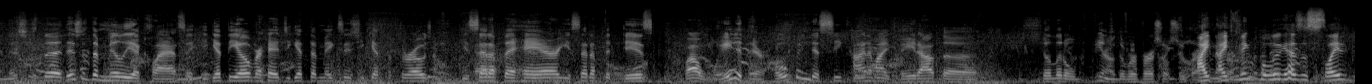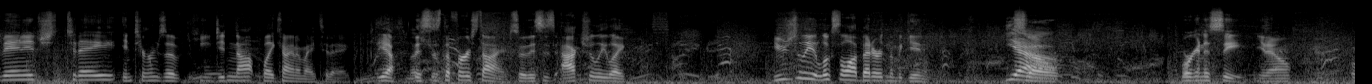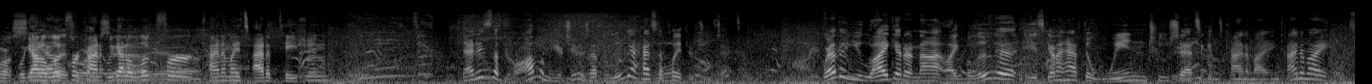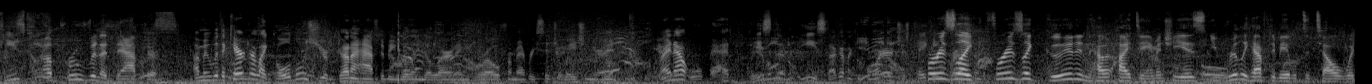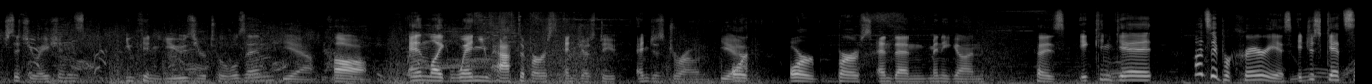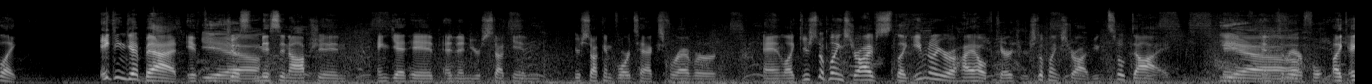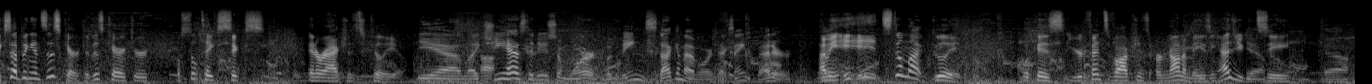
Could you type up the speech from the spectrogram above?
And this is the this is the Millia classic. You get the overheads, you get the mixes, you get the throws, you set up the hair, you set up the disc. Wow, waited there, hoping to see Kynomite fade out the the little, you know, the reversal super. I, I think Beluga has a slight advantage today in terms of he did not play Kynomite today. Yeah, this is the first time, so this is actually like. Usually it looks a lot better in the beginning. yeah. So we're gonna see, you know. We're- We'll we gotta look for kind of we gotta out, look for yeah. Kynomite's adaptation. That is the problem here too, is that Beluga has to play through two sets. Whether you like it or not, like Beluga is gonna have to win two sets against Kynomite, and Kynomite, he's a proven adapter. I mean, with a character like Goldlewis, you're gonna have to be willing to learn and grow from every situation you're in. Right now, ooh, bad beast the beast, stuck in the corner, just taking For his like for his like good and how high damage he is, you really have to be able to tell which situations you can use your tools in. yeah, Uh, and like when you have to burst and just do and just drone. Yeah. Or or burst and then minigun, because it can get I'd say precarious. It just gets like it can get bad if you just miss an option and get hit, and then you're stuck in you're stuck in vortex forever. And like you're still playing strives, like even though you're a high health character, you're still playing strive. You can still die. In, Yeah. in three or four, like except against this character. This character will still take six interactions to kill you. yeah, like uh. she has to do some work, but being stuck in that vortex ain't better. I mean, it, it's still not good because your defensive options are not amazing, as you can Yeah. see. Yeah.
